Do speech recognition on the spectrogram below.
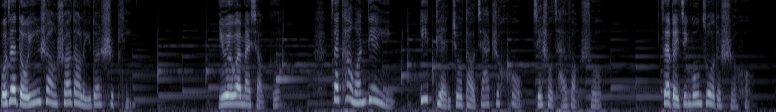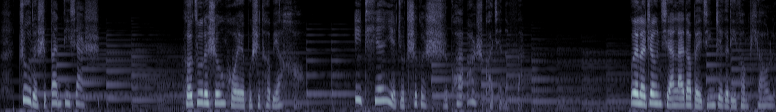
我在抖音上刷到了一段视频。一位外卖小哥，在看完电影一点就到家之后，接受采访说，在北京工作的时候，住的是半地下室，合租的生活也不是特别好，一天也就吃个十块二十块钱的饭。为了挣钱来到北京这个地方漂流，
